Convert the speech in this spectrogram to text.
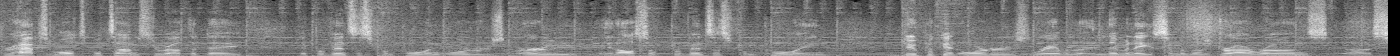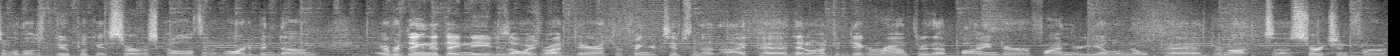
perhaps multiple times throughout the day. It prevents us from pulling orders early. It also prevents us from pulling duplicate orders. We're able to eliminate some of those dry runs, uh, some of those duplicate service calls that have already been done. Everything that they need is always right there at their fingertips in that iPad. They don't have to dig around through that binder or find their yellow notepad. They're not uh, searching for uh,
